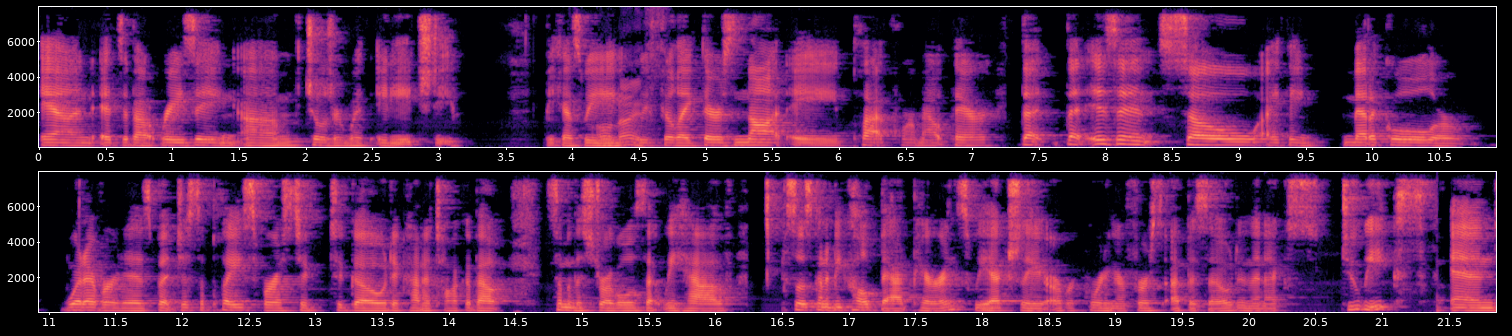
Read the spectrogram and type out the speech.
and it's about raising um, children with ADHD because we Oh, nice. we feel like there's not a platform out there that that isn't so I think medical or whatever it is, but just a place for us to to go to kind of talk about some of the struggles that we have. So it's going to be called Bad Parents. We actually are recording our first episode in the next two weeks, and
